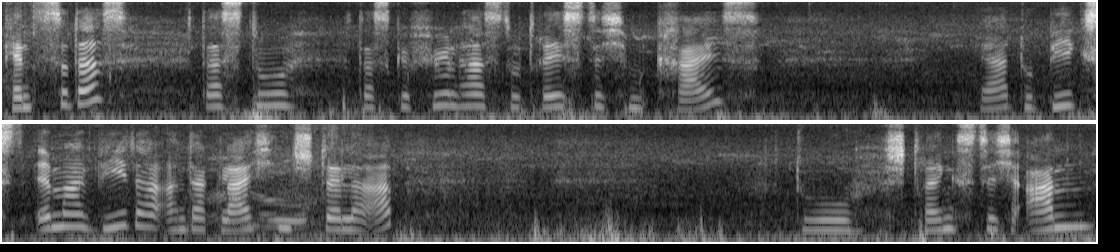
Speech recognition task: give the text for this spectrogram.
Kennst du das, dass du das Gefühl hast, du drehst dich im Kreis? Ja, du biegst immer wieder an der gleichen Stelle ab. Du strengst dich an,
